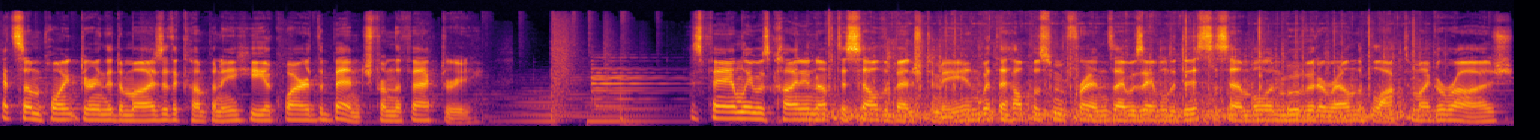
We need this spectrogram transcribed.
At some point during the demise of the company, he acquired the bench from the factory. His family was kind enough to sell the bench to me, and with the help of some friends, I was able to disassemble and move it around the block to my garage,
